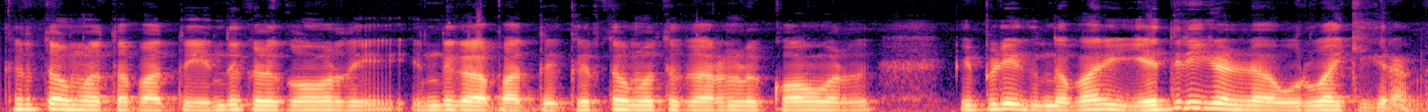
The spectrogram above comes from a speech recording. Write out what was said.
கிறிஸ்தவ மதத்தை பார்த்து இந்துக்களுக்கு கோபம் வருது. இந்துக்களை பார்த்து கிறிஸ்தவ மதத்துக்காரங்களுக்கு கோபம் வருது. இப்படி இந்த மாதிரி எதிரிகளை உருவாக்கிக்கிறாங்க.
